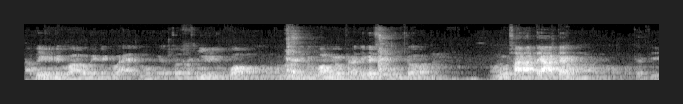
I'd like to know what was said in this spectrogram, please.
Tapi ini wow, ini gua ilmu gitu. Terus nyiri wong, nyiri wong itu berarti guys udah. Itu syaratnya ada Jadi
